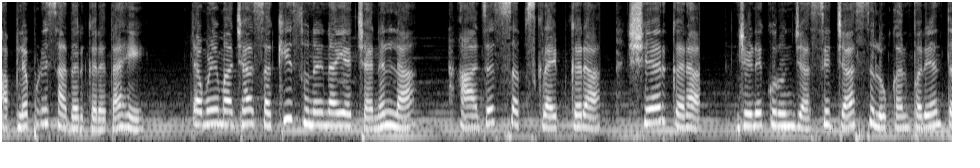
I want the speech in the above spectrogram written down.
आपल्यापुढे सादर करत आहे. त्यामुळे माझ्या सखी सुनैना या चॅनलला आजच सबस्क्राईब करा शेअर करा जेणेकरून जास्तीत जास्त लोकांपर्यंत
